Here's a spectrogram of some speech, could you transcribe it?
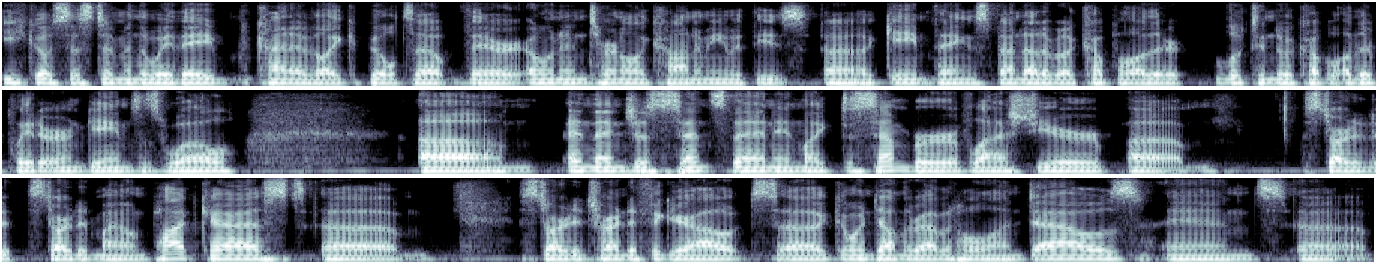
ecosystem and the way they kind of like built up their own internal economy with these uh, game things. Found out about a couple other, looked into a couple other play to earn games as well. Um, and then just since then, in like December of last year, um, started started my own podcast. Um, started trying to figure out uh, going down the rabbit hole on DAOs and. Um,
